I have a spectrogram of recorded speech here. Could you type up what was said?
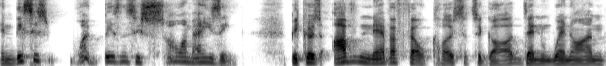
and this is why business is so amazing because I've never felt closer to God than when I'm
